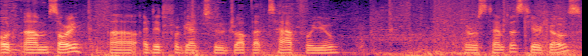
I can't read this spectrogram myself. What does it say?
Oh, um, sorry, uh, I did forget to drop that tab for you. Hero's Tempest, here it goes.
